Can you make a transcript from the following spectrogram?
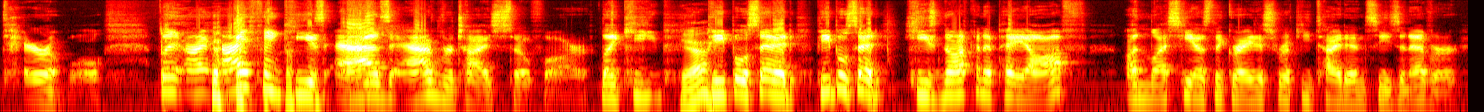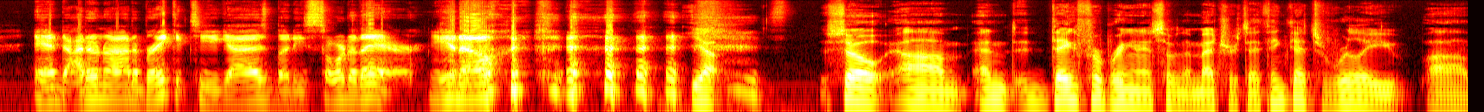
terrible, but I I think he is as advertised so far. Like he yeah. people said people said he's not going to pay off unless he has the greatest rookie tight end season ever and I don't know how to break it to you guys, but he's sort of there, you know. yeah. So, um, and thanks for bringing in some of the metrics. I think that's really, uh,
